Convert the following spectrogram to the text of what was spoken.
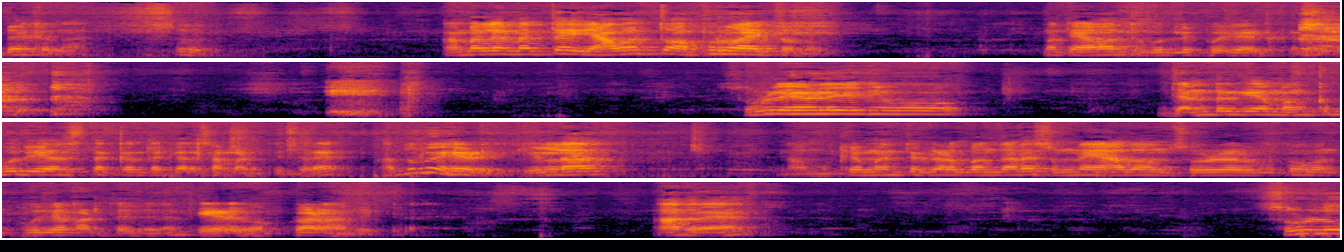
ಬೇಕಲ್ಲ? ಆಮೇಲೆ ಮತ್ತೆ ಯಾವತ್ತು ಅಪ್ರೂವ್ ಆಯ್ತು ಅದು? ಮತ್ತೆ ಯಾವತ್ತು ಗುದ್ಲಿ ಪೂಜೆ ಇಟ್ಕೊಳ್ಳಿ ಸುಳ್ಳು ಹೇಳಿ ನೀವು ಜನರಿಗೆ ಮಂಕುಬುದಿ ಏರಿಸ್ತಕ್ಕಂಥ ಕೆಲಸ ಮಾಡ್ತಿದ್ರೆ ಅದನ್ನು ಹೇಳಿ. ಇಲ್ಲ, ನಾವು ಮುಖ್ಯಮಂತ್ರಿಗಳು ಬಂದರೆ ಸುಮ್ಮನೆ ಯಾವುದೋ ಒಂದು ಸುಳ್ಳು ಹೇಳ್ಬಿಟ್ಟು ಒಂದು ಪೂಜೆ ಮಾಡ್ತಾ ಇದ್ದೀನಿ ಅಂತ ಹೇಳಿ ಒಪ್ಕೊಳ್ಳೋಣ ಬೇಕಿದೆ ಆದರೆ ಸುಳ್ಳು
